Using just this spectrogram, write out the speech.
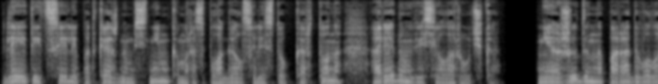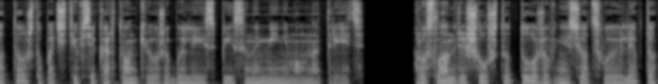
Для этой цели под каждым снимком располагался листок картона, а рядом висела ручка. Неожиданно порадовало то, что почти все картонки уже были исписаны минимум на треть. Руслан решил, что тоже внесет свою лепту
